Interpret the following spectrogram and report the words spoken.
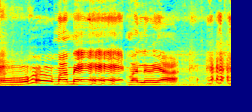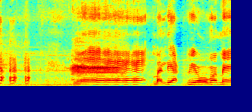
โอ้โหมาแม่มาเลยอะแม่มาเรียกพี่โอมว่าแม่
